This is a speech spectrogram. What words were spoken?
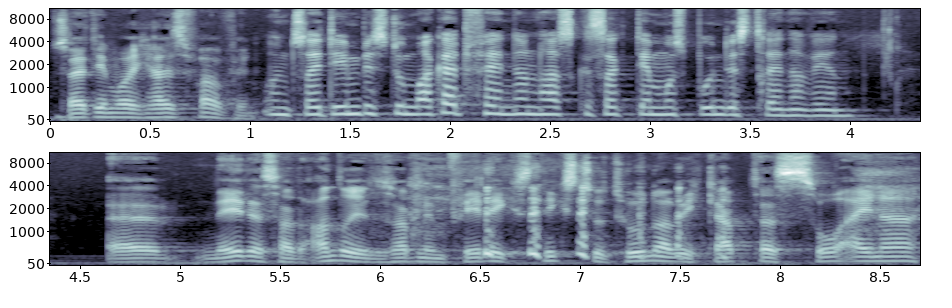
Seitdem war ich HSV-Fan. Und seitdem bist du Magath-Fan und hast gesagt, der muss Bundestrainer werden? Äh, nee, das hat andere, das hat mit dem Felix nichts zu tun, aber ich glaube, dass so einer,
